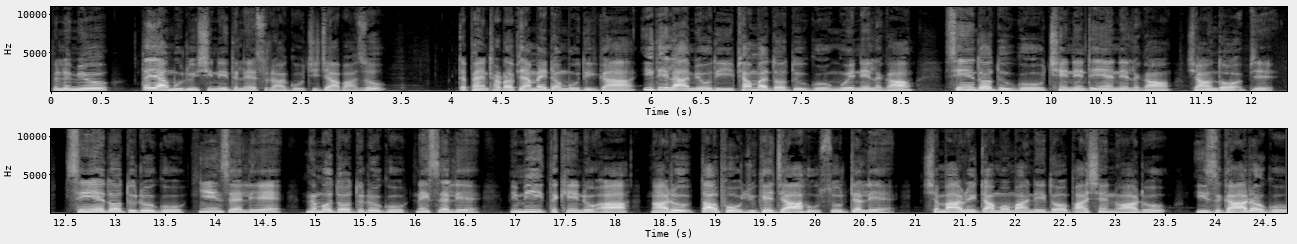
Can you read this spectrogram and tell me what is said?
ဘယ်လိုမျိုးတက်ရောက်မှုတွေရှိနေသလဲဆိုတာကိုကြည့်ကြပါစို့။တပန်ထတော်ဖျားမိတ်တော်မူသည်ကားဣတိလအမျိုးသည်ဖြောင့်မတ်သောသူကိုငွေနှင့်၎င်းဆင်းရဲသောသူကိုခြင်နှင်းတရံနှင့်၎င်းရောင်းသောအပြစ်ဆင်းရဲသောသူတို့ကိုညှင်းဆဲလျက်ငတ်မွတ်သောသူတို့ကိုနှိပ်စက်လျက်မိမိသခင်တို့အား ငါတို့တောက်ဖို့ယူခဲ့ကြဟုဆိုတက်လျက်ရှမာရိတောင်ပေါ်မှနေသောဘာရှင်နွားတို့ဤစကားတော်ကို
